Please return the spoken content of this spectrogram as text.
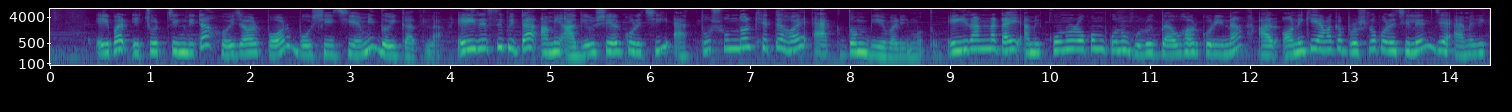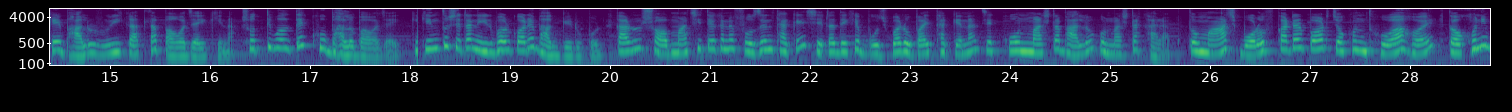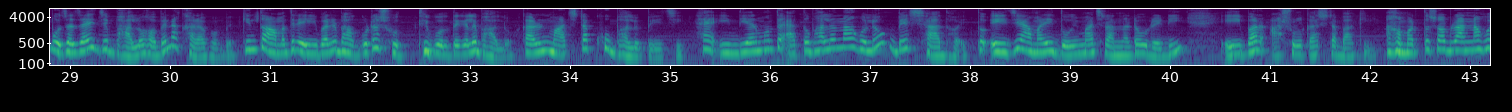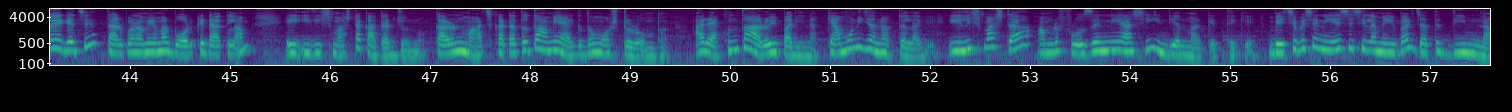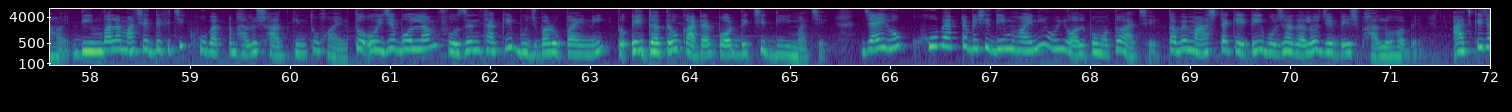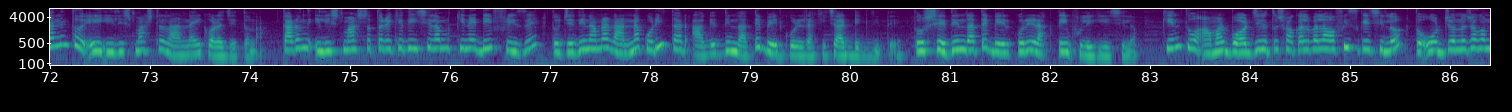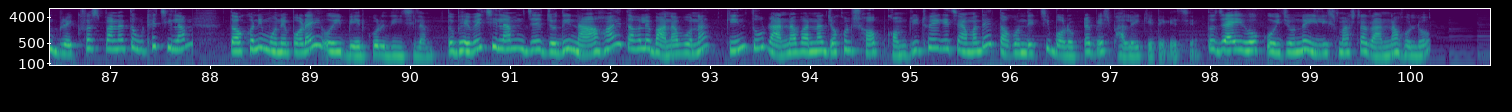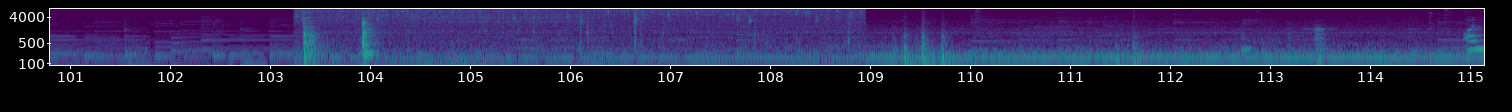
এইবার এঁচোড় চিংড়িটা হয়ে যাওয়ার পর বসিয়েছি আমি দই কাতলা। এই রেসিপিটা আমি আগেও শেয়ার করেছি, এত সুন্দর খেতে হয় একদম বিয়েবাড়ির মতো। এই রান্নাটাই আমি কোনো রকম কোনো হলুদ ব্যবহার করি না, আর অনেকেই আমাকে প্রশ্ন করেছিলেন যে আমেরিকায় ভালো রুই কাতলা পাওয়া যায় কিনা। সত্যি বলতে খুব ভালো পাওয়া যায়, কিন্তু সেটা নির্ভর করে ভাগ্যের উপর। কারণ সব মাছই তো এখানে ফ্রোজেন থাকে, সেটা দেখে বোঝবার উপায় থাকে না যে কোন মাছটা ভালো, কোন মাছটা খারাপ। তো মাছ বরফ কাটার পর যখন ধোয়া হয়, তখনই বোঝা যায় যে ভালো হবে না খারাপ হবে। কিন্তু আমাদের এইবারের ভাগ্যটা সত্যি বলতে গেলে ভালো। কারণ মাছটা খুব ভালো পেয়েছি। হ্যাঁ ইন্ডিয়ার মতো এত ভালো না হলেও বেশ স্বাদ হয়। তো এই যে আমার এই দই মাছ রান্নাটাও রেডি এইবার আসল কাজটা বাকি। আমার তো সব রান্না হয়ে গেছে। তারপর আমি আমার বরকে ডাকলাম এই ইলিশ মাছটা কাটার জন্য। কারণ মাছ কাটাতে তো আমি একদম অষ্টরম্ভা। আর এখন তো আরোই পারি না, কেমনই যেন একটা লাগে। ইলিশ মাছটা আমরা ফ্রোজেন নিয়ে আসি ইন্ডিয়ান মার্কেট থেকে। বেছে বেছে নিয়ে এসেছিলাম এইবার যাতে ডিম না হয়। ডিমওয়ালা মাছের দেখেছি খুব একটা ভালো স্বাদ কিন্তু হয় না। তো ওই যে বললাম ফ্রোজেন থাকে, বুঝবার উপায় নেই। তো এটাতেও কাটার পর দেখছি ডিম আছে। যাই হোক, খুব একটা বেশি ডিম হয়নি, ওই অল্প মতো আছে। তবে মাছটা কেটেই বোঝা গেল যে বেশ ভালো হবে। আজকে জানেন তো, এই ইলিশ মাছটা রান্নাই করা যেত না। কারণ ইলিশ মাছটা তো রেখে দিয়েছিলাম কিনে ডিপ ফ্রিজে তো যেদিন আমরা রান্না করি, তার আগের দিন রাতে বের করে রাখি চার ডিগ্রিতে। তো সেদিন রাতে বের করে রাখতেই ভুলে গিয়েছিলাম। কিন্তু আমার বর যেহেতু সকালবেলা অফিস গেছিল, তো ওর জন্য যখন ব্রেকফাস্ট বানাতে উঠেছিলাম, তখনই মনে পড়ায় ওই বের করে দিয়েছিলাম। তো ভেবেছিলাম যে যদি না হয়, তাহলে বানাবো না। কিন্তু রান্না বান্না যখন সব কমপ্লিট হয়ে গেছে আমাদের, তখন দেখছি বরফটা বেশ ভালোই কেটে গেছে। তো যাই হোক, ওই জন্য ইলিশ মাছটা রান্না হলো।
